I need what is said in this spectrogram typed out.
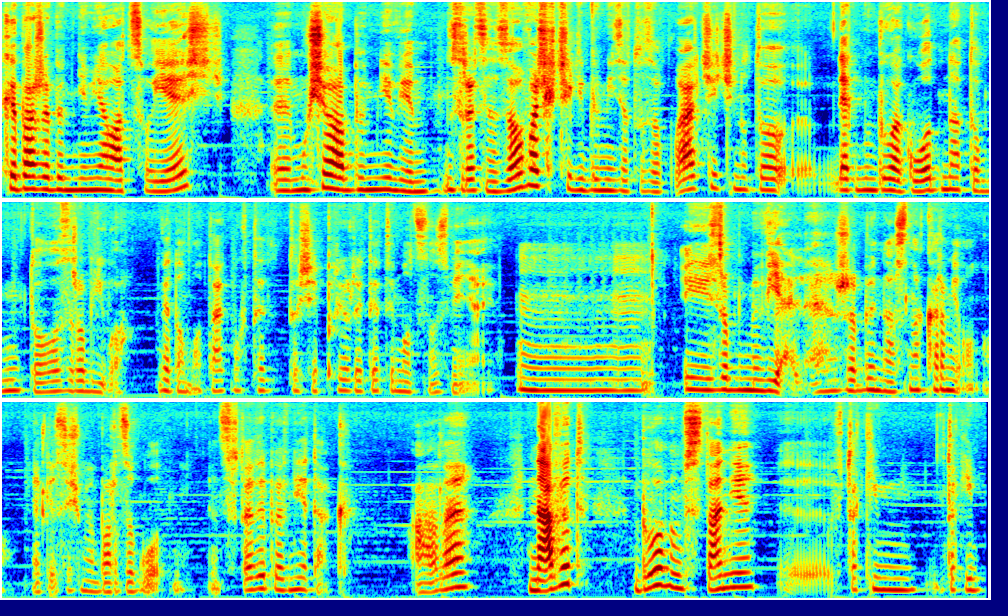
Chyba, żebym nie miała co jeść, y, musiałabym, nie wiem, zrecenzować, chcieliby mi za to zapłacić, no to y, jakbym była głodna, to bym to zrobiła. Wiadomo, tak, bo wtedy to się priorytety mocno zmieniają. Mm, I zrobimy wiele, żeby nas nakarmiono, jak jesteśmy bardzo głodni. Więc wtedy pewnie tak. Ale nawet byłabym w stanie e, w takim, takiej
